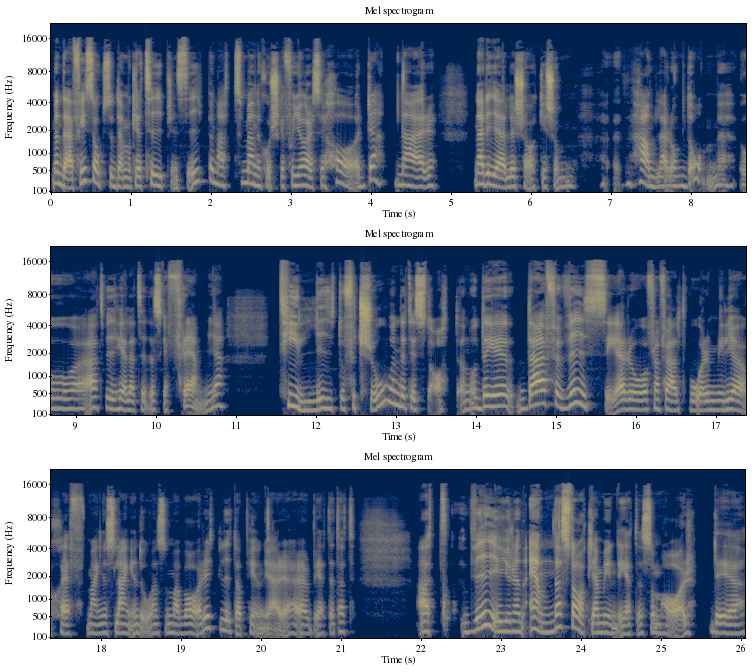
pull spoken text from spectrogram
Men där finns också demokratiprincipen, att människor ska få göra sig hörda när, när det gäller saker som eh, handlar om dem och att vi hela tiden ska främja tillit och förtroende till staten. Och det är därför vi ser, och framförallt vår miljöchef Magnus Langendoen som har varit lite av pionjär i det här arbetet, att, att vi är ju den enda statliga myndigheten som har det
